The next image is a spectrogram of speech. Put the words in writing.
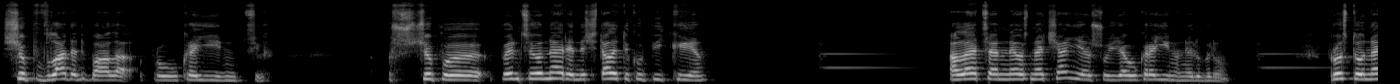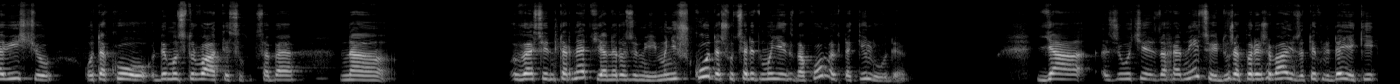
Щоб влада дбала про українців, щоб е, пенсіонери не читали ті копійки. Але це не означає, що я Україну не люблю. Просто навіщо отако демонструвати себе на весь інтернет, я не розумію. Мені шкода, що серед моїх знайомих такі люди. Я, живучи за границею, дуже переживаю за тих людей, які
